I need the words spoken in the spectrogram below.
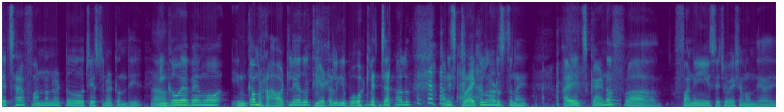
లెట్స్ హ్యావ్ ఫన్ అన్నట్టు చేస్తున్నట్టుంది. ఇంకోవైపు ఏమో ఇన్కమ్ రావట్లేదు థియేటర్లకి పోవట్లేదు జనాలు అని స్ట్రైకులు నడుస్తున్నాయి. It's kind of funny situation ఉంది. అది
